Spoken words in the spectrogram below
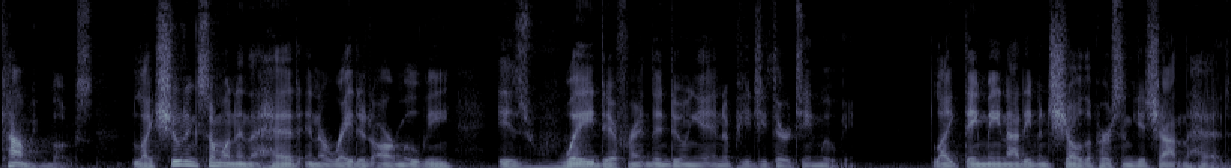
comic books. Like shooting someone in the head in a rated R movie is way different than doing it in a PG 13 movie. Like they may not even show the person get shot in the head.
